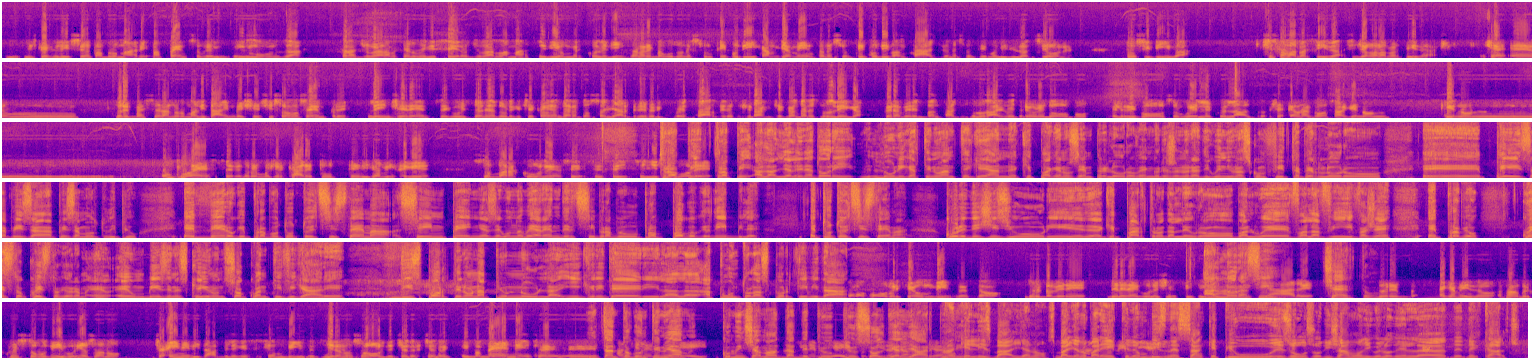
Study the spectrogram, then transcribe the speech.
dispiaciutissimo di Pablo Mari, ma penso che il, il Monza tra giocare la partita lunedì sera o giocarla martedì o mercoledì non avrebbe avuto nessun tipo di cambiamento, nessun tipo di vantaggio, nessun tipo di situazione positiva. Ci sta la partita, si gioca la partita. Cioè, un- dovrebbe essere la normalità, invece ci sono sempre le ingerenze con gli allenatori che cercano di andare addosso agli arbitri per influenzarli, le società che cercano di andare sulla Lega per avere il vantaggio sull'orario le tre ore dopo, il riposo, quello e quell'altro. Cioè, è una cosa che non, che non, non può essere, dovremmo cercare tutti di capire che sto baraccone, se, se, se, se gli troppi, vuole... troppi, allora, gli allenatori l'unica attenuante che hanno è che pagano sempre loro, vengono esonerati, quindi una sconfitta per loro eh, pesa, pesa, pesa molto di più. È vero che proprio tutto il sistema si impegna, secondo me, a rendersi proprio pro- poco credibile. È tutto il sistema, con le decisioni eh, che partono dall'Europa, l'UEFA, la FIFA, cioè è proprio questo, questo che ora è, è, un business che io non so quantificare, di sport non ha più nulla, i criteri, la, la, appunto la sportività. Però proprio perché è un business, no? Dovrebbe avere delle regole certificate. Allora sì, chiare. certo. Dovrebbe, hai capito? Proprio per questo motivo. Io sono cioè, è inevitabile che sia un business, girano soldi, eccetera, eccetera, e va bene. Cioè, eh, Intanto continuiamo, cominciamo a dare più, più, soldi ragazzi, agli eh. arbitri. Anche lì sbagliano, sbagliano parecchio, ed è un business anche più esoso, diciamo, di quello del, de, del calcio.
